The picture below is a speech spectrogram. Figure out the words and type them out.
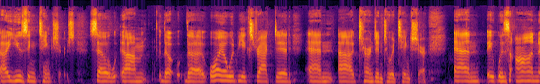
uh, using tinctures. So um, the, the oil would be extracted and uh, turned into a tincture. And it was on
